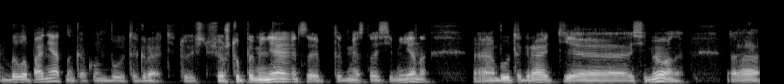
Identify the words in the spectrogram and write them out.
было понятно, как он будет играть. То есть все, что поменяется, это вместо Семьена э, будет играть э, Симеона. Э,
